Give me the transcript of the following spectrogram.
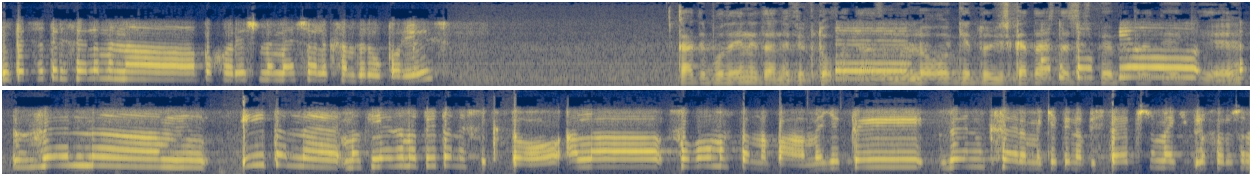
οι περισσότεροι θέλαμε να αποχωρήσουμε μέσω Αλεξανδρούπολης. Κάτι που δεν ήταν εφικτό, φαντάζομαι, ε, λόγω και της κατάστασης που επικρατεί εκεί, ε. Δεν ήταν, μας λέγανε ότι ήταν εφικτό, αλλά φοβόμασταν να πάμε, γιατί δεν ξέραμε και τι να πιστέψουμε, κυκλοφορούσαν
